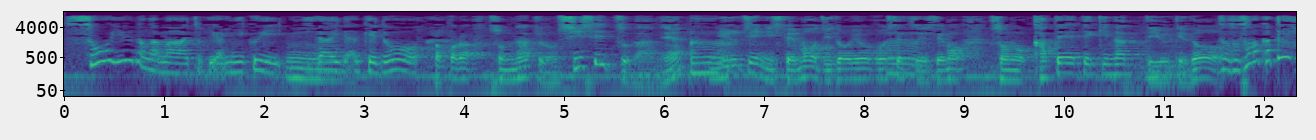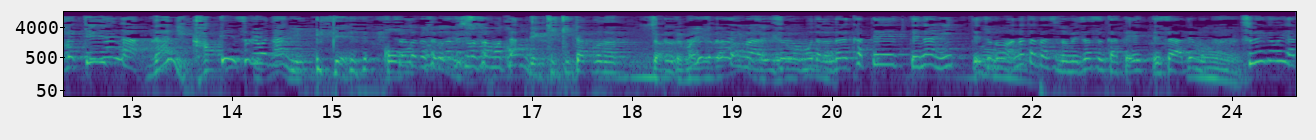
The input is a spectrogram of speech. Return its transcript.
そういうのがまあちょっとやりにくい時代だけど、だからそのなんていうの施設がね、乳児院にしても児童養護施設にしても、その家庭的なっていうけどそうそうその家庭的なが何家庭それは何？ってこそう私もそう思った。んで聞きたくなっちゃって、まあ私は今それを思ったの。家庭って何？ってそのあなたたちの目指す家庭ってさでもそれがやっ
